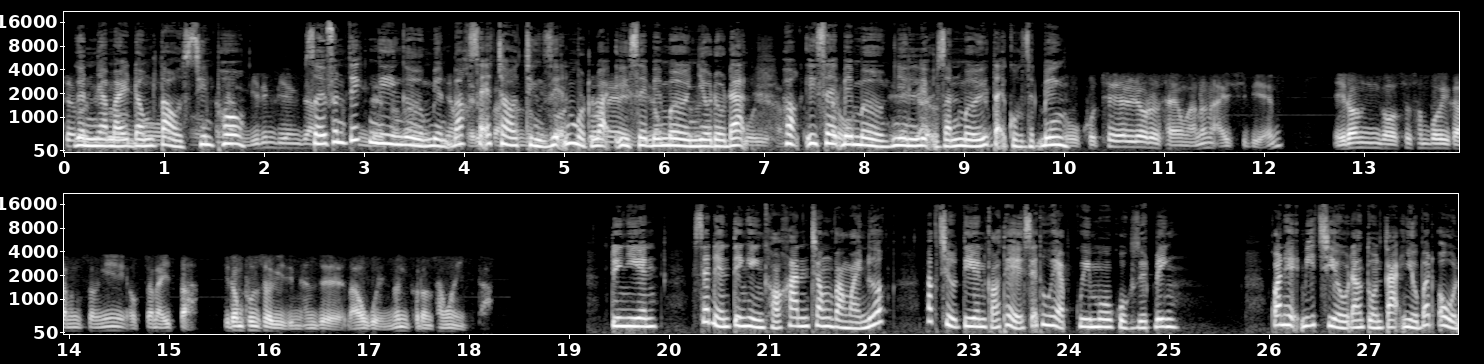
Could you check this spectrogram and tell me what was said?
gần nhà máy đóng tàu Sinpo. Giới phân tích nghi ngờ miền Bắc sẽ cho trình diễn một loại ICBM nhiều đầu đạn hoặc ICBM nhiên liệu rắn mới tại cuộc giật binh. 이런 것을 선보일 가능성이 없잖아 있다. 이런 분석이 지금 현재 나오고 있는 그런 상황입니다. Tuy nhiên, xét đến tình hình khó khăn trong và ngoài nước, Bắc Triều Tiên có thể sẽ thu hẹp quy mô cuộc duyệt binh. Quan hệ Mỹ-Triều đang tồn tại nhiều bất ổn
